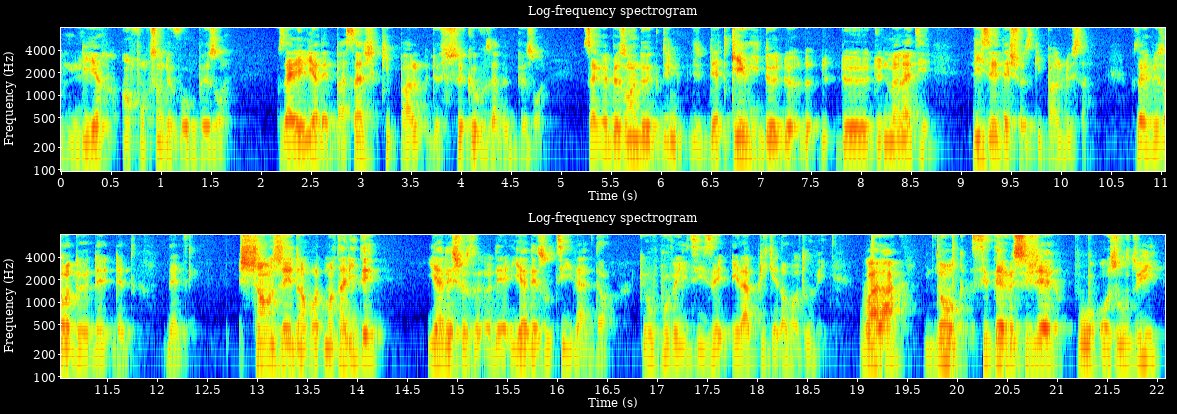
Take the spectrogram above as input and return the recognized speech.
lire en fonction de vos besoins. Vous allez lire des passages qui parlent de ce que vous avez besoin. Vous avez besoin d'être guéri d'une maladie, lisez des choses qui parlent de ça. Vous avez besoin d'être changé dans votre mentalité, il y a des choses, il y a des outils là-dedans que vous pouvez utiliser et l'appliquer dans votre vie. Voilà, donc c'était le sujet pour aujourd'hui,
